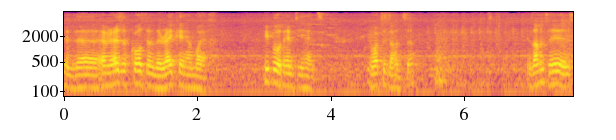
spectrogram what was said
The Ibn Ezra calls them the Reike Hamoyach, people with empty heads. And what's his answer? His answer is,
